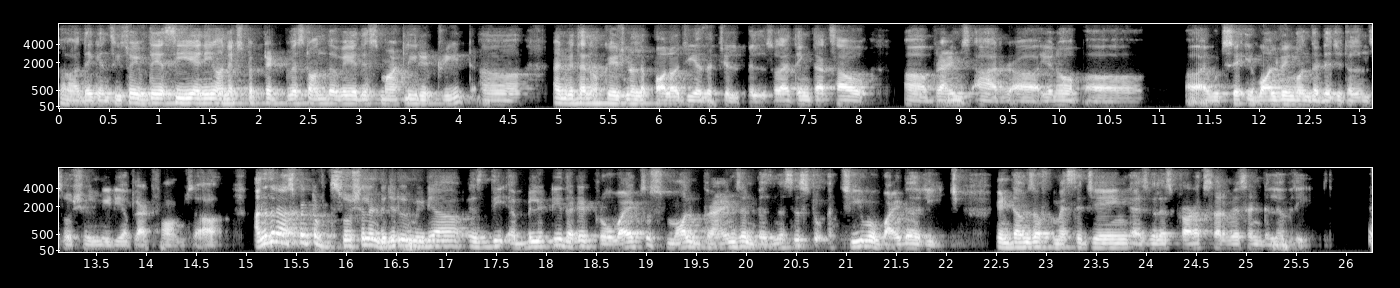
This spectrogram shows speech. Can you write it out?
uh, they can see. So if they see any unexpected twist on the way, they smartly retreat uh, and with an occasional apology as a chill pill. So I think that's how uh, brands are, uh, you know, uh, I would say evolving on the digital and social media platforms. Another aspect of social and digital media is the ability that it provides to small brands and businesses to achieve a wider reach in terms of messaging as well as product service and delivery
